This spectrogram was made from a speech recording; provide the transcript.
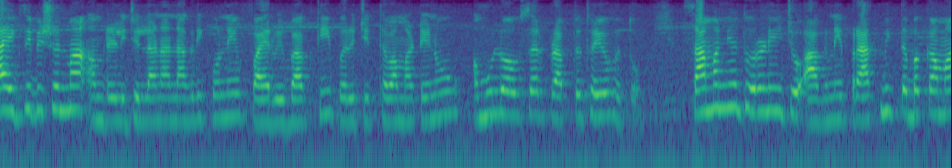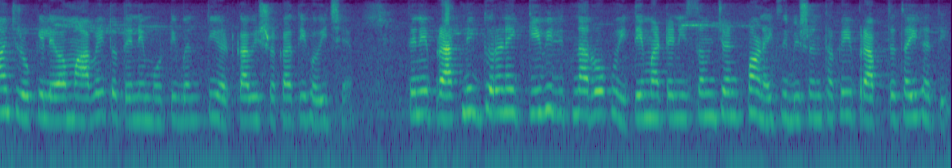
આ એક્ઝિબિશનમાં અમરેલી જિલ્લાના નાગરિકોને ફાયર વિભાગથી પરિચિત થવા માટેનો અમૂલ્ય અવસર પ્રાપ્ત થયો હતો. સામાન્ય ધોરણે જો આગને પ્રાથમિક તબક્કામાં જ રોકી લેવામાં આવે તો તેને મોટી બનતી અટકાવી શકાતી હોય છે. તેને પ્રાથમિક ધોરણે કેવી રીતના રોકવી તે માટેની સમજણ પણ એક્ઝિબિશન થકી પ્રાપ્ત થઈ હતી.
